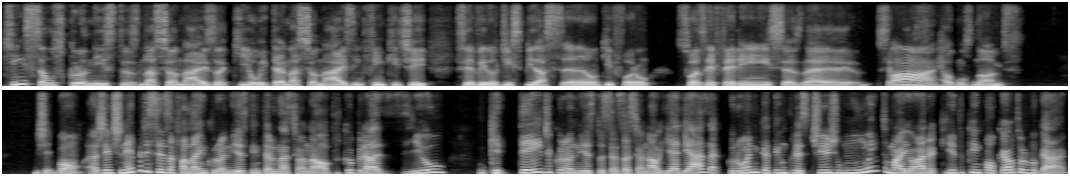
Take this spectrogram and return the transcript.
quem são os cronistas nacionais aqui, ou internacionais, enfim, que te serviram de inspiração, que foram suas referências, né? Você oh, pode alguns nomes. Bom, a gente nem precisa falar em cronista internacional, porque o Brasil, o que tem de cronista sensacional, e aliás, a crônica tem um prestígio muito maior aqui do que em qualquer outro lugar.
